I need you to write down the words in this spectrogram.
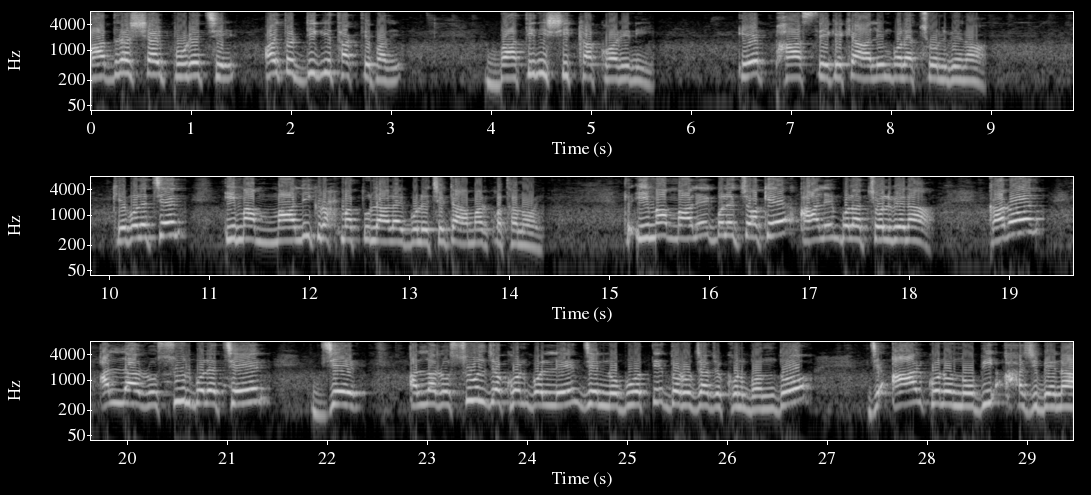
মাদ্রাসায় পড়েছে, হয়তো ডিগ্রি থাকতে পারে বা তিনি শিক্ষা করেনি। এ ফাঁসে একে আলিম বলা চলবে না। কে বলেছেন? ইমাম মালিক রহমাতুল্লাহ আলাই বলেছে, এটা আমার কথা নয়। তো ইমাম মালিক বলে, চকে আলেম বলা চলবে না। কারণ আল্লাহ রসুল বলেছেন যে, আল্লাহ রসুল যখন বললেন যে নবতের দরজা যখন বন্ধ, যে আর কোনো নবী আসবে না।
